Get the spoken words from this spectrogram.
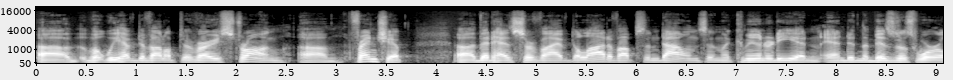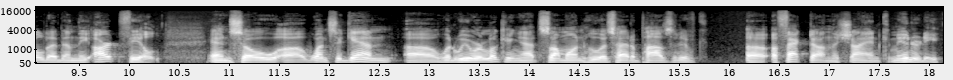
Uh, but we have developed a very strong um, friendship uh, that has survived a lot of ups and downs in the community and, and in the business world and in the art field. And so, uh, once again, uh, when we were looking at someone who has had a positive uh, effect on the Cheyenne community,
